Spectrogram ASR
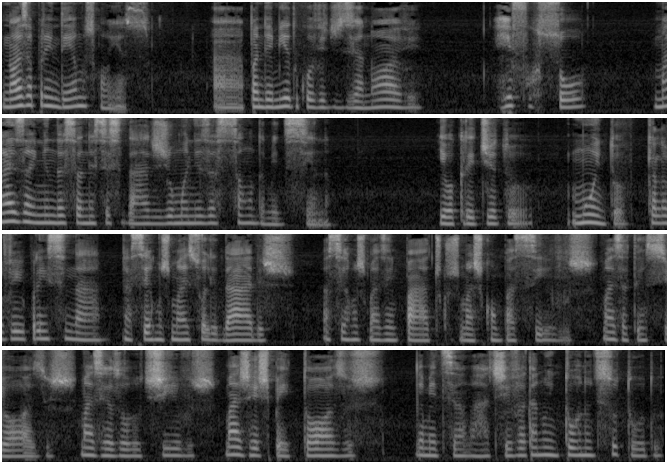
Nós aprendemos com isso. A pandemia do Covid-19 reforçou mais ainda essa necessidade de humanização da medicina. E eu acredito muito que ela veio para ensinar a sermos mais solidários, a sermos mais empáticos, mais compassivos, mais atenciosos, mais resolutivos, mais respeitosos. E a medicina narrativa está no entorno disso tudo.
